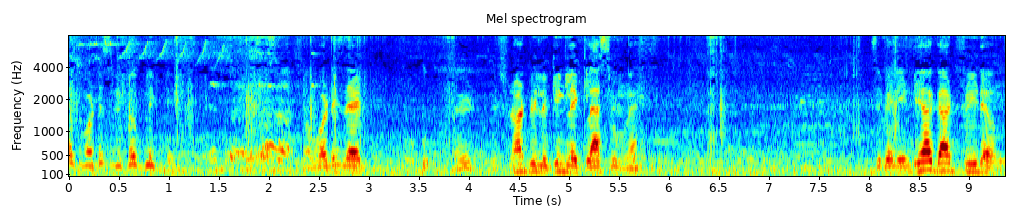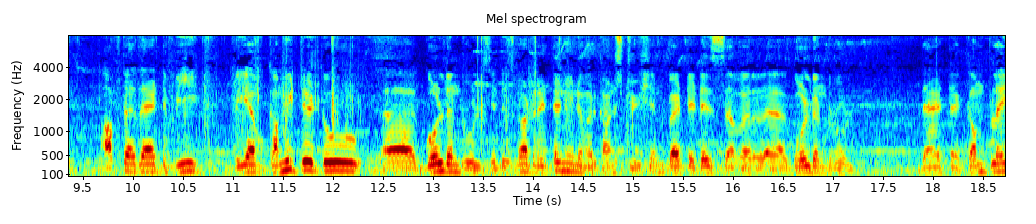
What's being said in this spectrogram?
That what is Republic Day. So what is that? So it, it should not be looking like classroom, right? See, when India got freedom, after that we we have committed to uh, golden rules. It is not written in our constitution, but it is our uh, golden rule that uh, comply,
